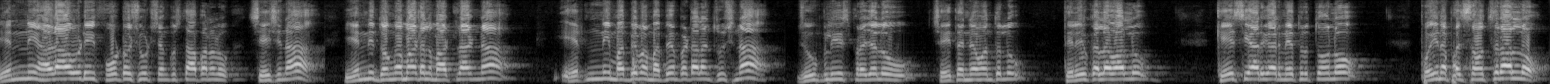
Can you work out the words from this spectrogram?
ఎన్ని హడావుడి ఫోటోషూట్ శంకుస్థాపనలు చేసినా ఎన్ని దొంగ మాటలు మాట్లాడినా ఎన్ని మభ్య మభ్యం పెట్టాలని చూసినా జూబ్లీస్ ప్రజలు చైతన్యవంతులు తెలివి కలవాళ్ళు కేసీఆర్ గారి నేతృత్వంలో పోయిన పది సంవత్సరాల్లో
